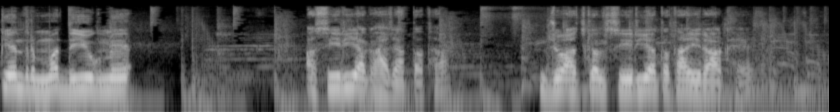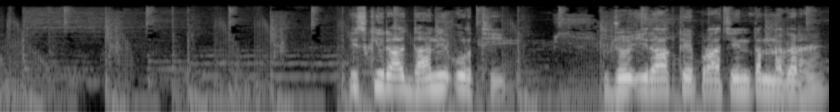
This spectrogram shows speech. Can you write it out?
केंद्र मध्य युग में असीरिया कहा जाता था, जो आजकल सीरिया तथा इराक है। इसकी राजधानी उर थी, जो इराक के प्राचीनतम नगर हैं।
